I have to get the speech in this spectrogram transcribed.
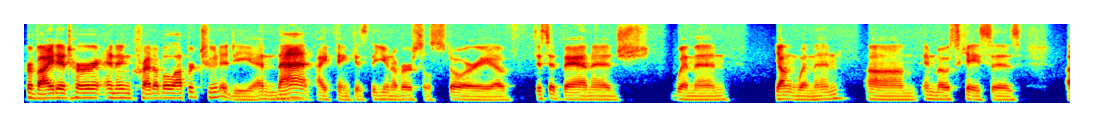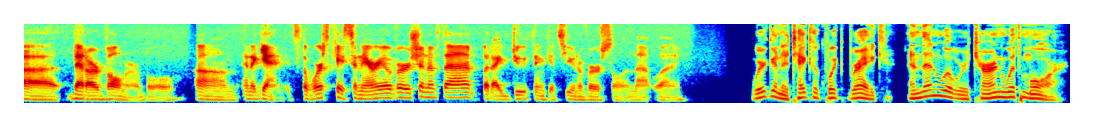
provided her an incredible opportunity. And that, I think, is the universal story of disadvantaged women, young women, um, in most cases, uh, that are vulnerable. Um, and again, it's the worst case scenario version of that, but I do think it's universal in that way. We're going to take a quick break, and then we'll return with more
